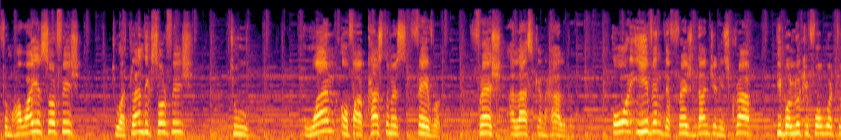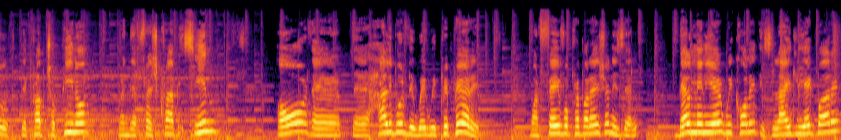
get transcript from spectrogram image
from Hawaiian swordfish to Atlantic swordfish to one of our customers' favorite, fresh Alaskan halibut, or even the fresh Dungeness crab. People looking forward to the crab cioppino when the fresh crab is in, or the, the halibut, the way we prepare it. One favorite preparation is the bel meuniere, we call it. It's lightly egg butter,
